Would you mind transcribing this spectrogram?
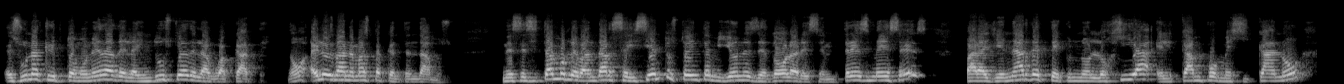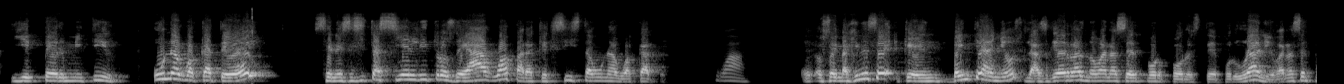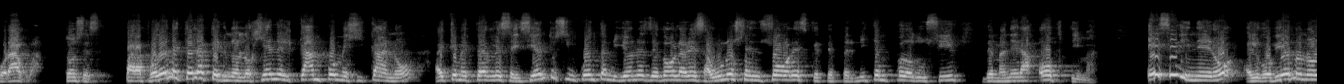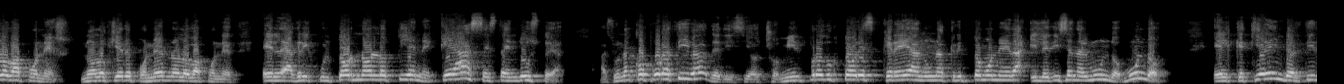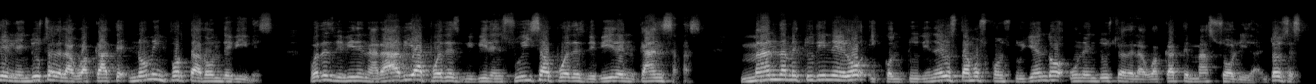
es una criptomoneda de la industria del aguacate, ¿no? Ahí les va nada más para que entendamos. Necesitamos levantar 630 millones de dólares en tres meses para llenar de tecnología el campo mexicano y permitir un aguacate hoy. Se necesita 100 litros de agua para que exista un aguacate. Wow. Eh, o sea, imagínense que en 20 años las guerras no van a ser por, por, este, por uranio, van a ser por agua. Entonces, para poder meter la tecnología en el campo mexicano, hay que meterle 650 millones de dólares a unos sensores que te permiten producir de manera óptima. Ese dinero el gobierno no lo va a poner, no lo quiere poner, no lo va a poner. El agricultor no lo tiene. ¿Qué hace esta industria? Hace una cooperativa de 18 mil productores, crean una criptomoneda y le dicen al mundo, mundo, el que quiere invertir en la industria del aguacate, no me importa dónde vives. Puedes vivir en Arabia, puedes vivir en Suiza o puedes vivir en Kansas. Mándame tu dinero y con tu dinero estamos construyendo una industria del aguacate más sólida. Entonces,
